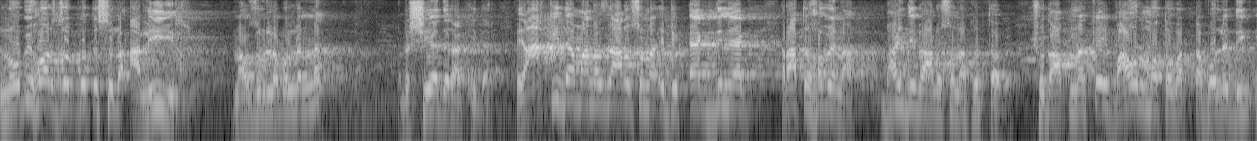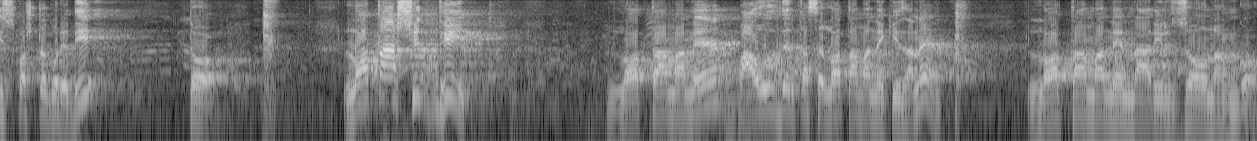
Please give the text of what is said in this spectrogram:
নবী হওয়ার যোগ্যতা ছিল আলীর। নওজুবিল্লাহ বললেন না? ওটা শিয়াদের আকিদা। এই আকিদা মানাজ আলোচনা, এটি একদিনে এক রাতে হবে না। ভাই দিবে আলোচনা করতে হবে। শুধু আপনাকে এই বাউল মতবাদটা বলে দিই, স্পষ্ট করে দিই। তো, লতা সিদ্ধি। লতা মানে বাউলদের কাছে লতা মানে কি জানে লতা মানে নারীর যৌনাঙ্গ।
